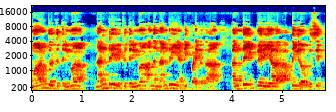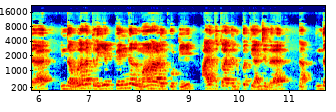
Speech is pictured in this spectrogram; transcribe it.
மாண்பு இருக்கு தெரியுமா? நன்றி இருக்கு தெரியுமா? அந்த நன்றியின் அடிப்படையில தான் தந்தை பெரியார் அப்படிங்கிற ஒரு விஷயத்த இந்த உலகத்திலேயே பெண்கள் மாநாடு கூட்டி ஆயிரத்தி தொள்ளாயிரத்தி முப்பத்தி அஞ்சுல இந்த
